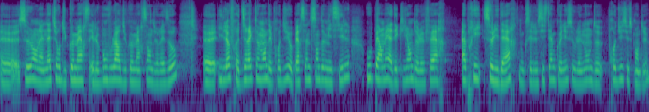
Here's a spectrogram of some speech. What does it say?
selon la nature du commerce et le bon vouloir du commerçant du réseau, il offre directement des produits aux personnes sans domicile ou permet à des clients de le faire à prix solidaire. Donc, c'est le système connu sous le nom de produits suspendus.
